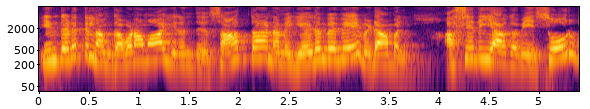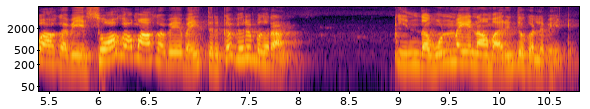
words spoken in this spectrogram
இந்த இடத்தில் நாம் கவனமாக இருந்து சாத்தா நம்மை எழும்பவே விடாமல் அசதியாகவே சோர்வாகவே சோகமாகவே வைத்திருக்க விரும்புகிறான். இந்த உண்மையை நாம் அறிந்து கொள்ள வேண்டும்.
